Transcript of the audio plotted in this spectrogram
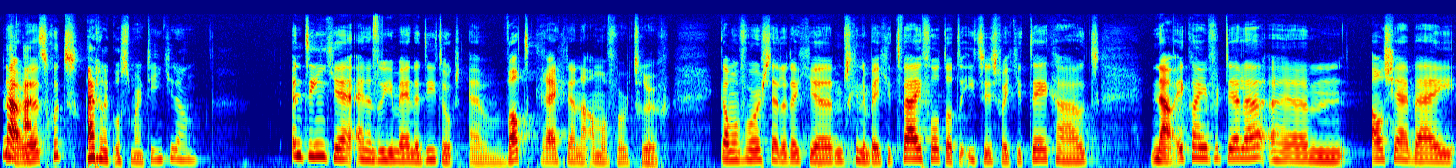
nou, dat is goed. Eigenlijk kost het maar een tientje dan. Een tientje en dan doe je mee de detox. En wat krijg je daar nou allemaal voor terug? Ik kan me voorstellen dat je misschien een beetje twijfelt... dat er iets is wat je tegenhoudt. Nou, ik kan je vertellen... ehm, als jij bij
